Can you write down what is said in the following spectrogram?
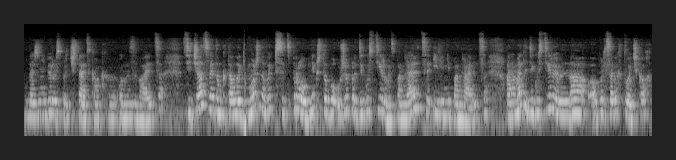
Даже не берусь прочитать, как он называется. Сейчас в этом каталоге можно выписать пробник, чтобы уже продегустировать, понравится или не понравится. Ароматы дегустируем на э, пульсовых точках.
